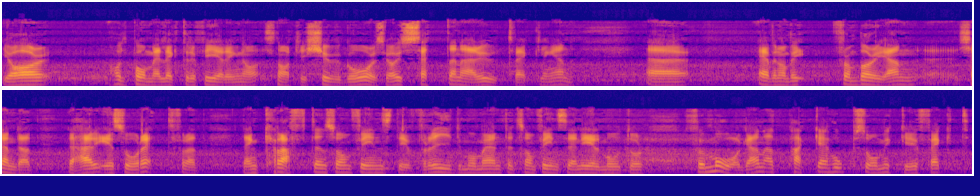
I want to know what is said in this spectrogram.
Jag har hållit på med elektrifiering snart i 20 år så jag har ju sett den här utvecklingen. Eh, även om vi från början eh, kände att det här är så rätt för att den kraften som finns, det vridmomentet som finns i en elmotor, förmågan att packa ihop så mycket effekt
